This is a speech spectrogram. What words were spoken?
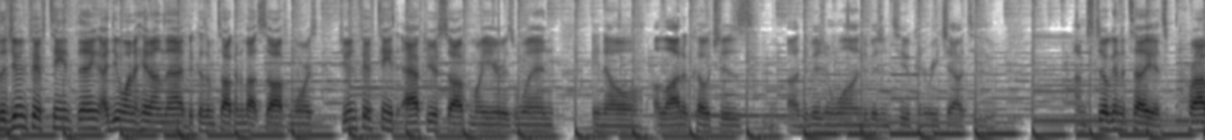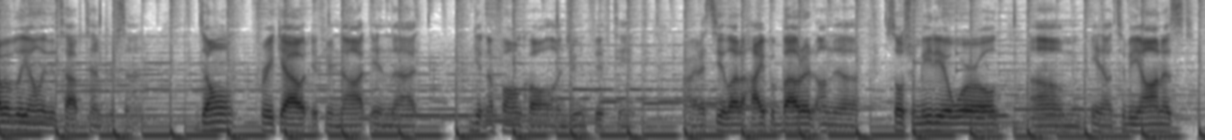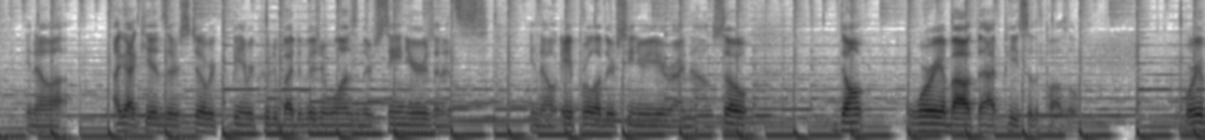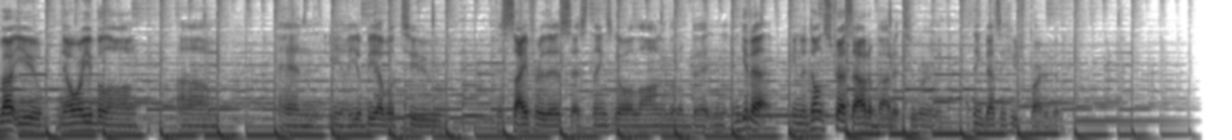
The June 15th thing, I do want to hit on that because I'm talking about sophomores. June 15th, after your sophomore year, is when you know a lot of coaches, uh, Division One, Division Two, can reach out to you. I'm still going to tell you it's probably only the top 10%. Don't freak out if you're not in that getting a phone call on June 15th. All right, I see a lot of hype about it on the social media world. Um, you know, to be honest, you know, I got kids that are still rec being recruited by Division Ones and they're seniors, and it's know April of their senior year right now. So don't worry about that piece of the puzzle. Worry about you. Know where you belong, um, and you know you'll be able to decipher this as things go along a little bit, and, and get a you know don't stress out about it too early. I think that's a huge part of it.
